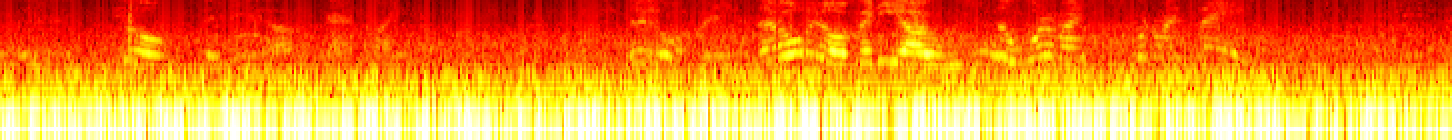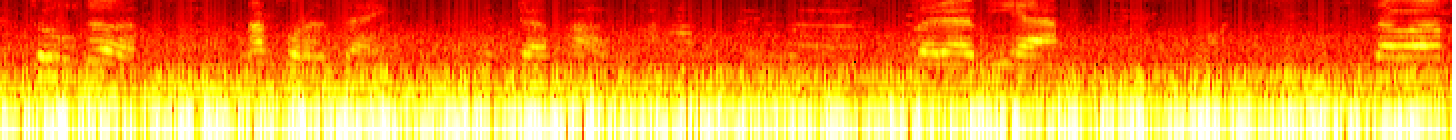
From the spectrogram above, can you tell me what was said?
it's, your video, exactly. They're your videos. They're all your videos. So what am I? What am I saying? Total derp. That's what I'm saying. The derp out. But um, yeah. So um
